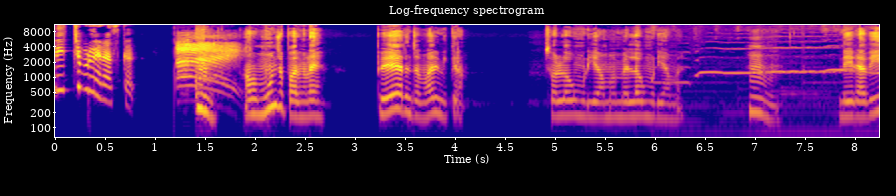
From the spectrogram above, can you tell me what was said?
பிச்சு பிடிவே ராஸ்கர் ம், அவன் மூஞ்ச பாருங்களேன். பேரஞ்ச மாதிரி நிக்கிறான். சொல்லவும் முடியாம மெல்லவும் முடியாம. ம் டேய் ரவி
